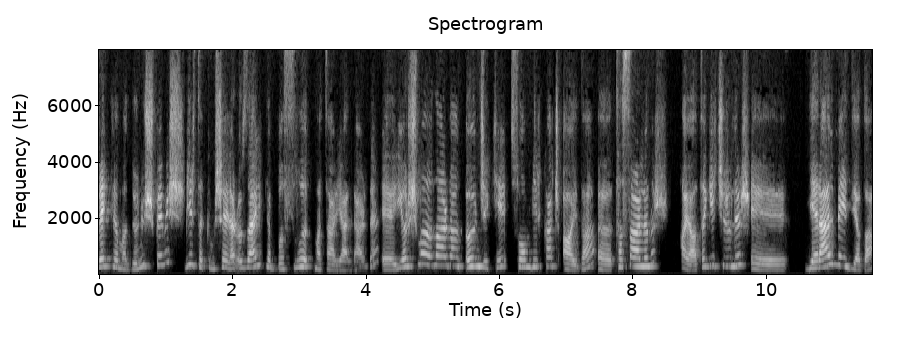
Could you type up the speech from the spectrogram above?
reklama dönüşmemiş bir takım şeyler özellikle basılı materyallerde e, yarışmalardan önceki son birkaç birkaç ayda e, tasarlanır, hayata geçirilir. E, yerel medyada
